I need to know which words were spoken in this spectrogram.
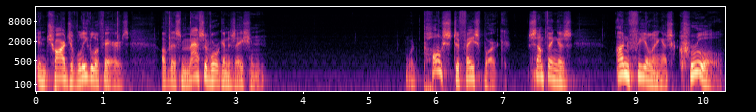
in charge of legal affairs of this massive organization would post to Facebook something as unfeeling, as cruel,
